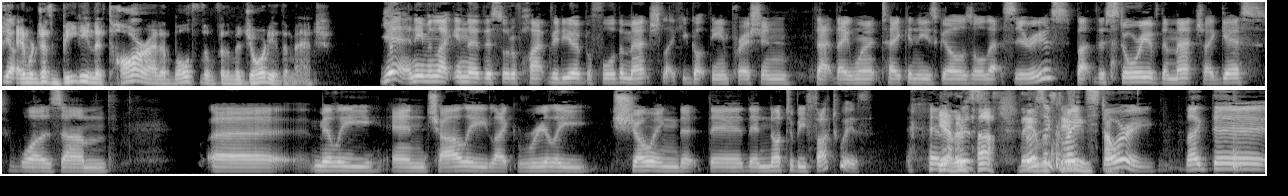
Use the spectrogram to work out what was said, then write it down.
Yep. and were just beating the tar out of both of them for the majority of the match. Yeah, and even like in the, the sort of hype video before the match, like you got the impression that they weren't taking these girls all that serious. But the story of the match, I guess, was um, uh, Millie and Charlie like really showing that they're they're not to be fucked with. And yeah, it they're was, tough. They it was a great story. Like the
